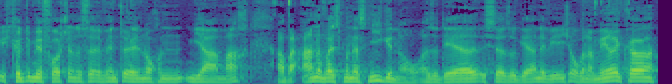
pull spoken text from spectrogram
ich könnte mir vorstellen, dass er eventuell noch ein Jahr macht. Aber Arne weiß man das nie genau. Also der ist ja so gerne wie ich auch in Amerika.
